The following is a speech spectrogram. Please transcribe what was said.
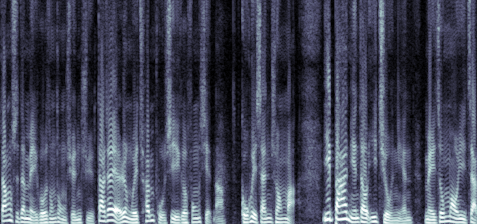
当时的美国总统选举，大家也认为川普是一个风险啊，国会山庄嘛。一八年到一九年，美中贸易战。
